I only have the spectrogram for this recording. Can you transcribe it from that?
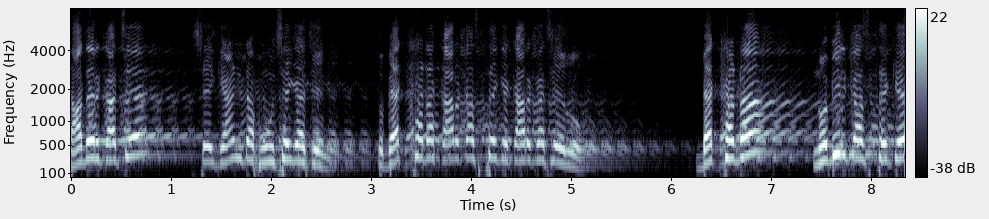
তাদের কাছে সেই জ্ঞানটা পৌঁছে গেছেন তো ব্যাখ্যাটা কার কাছ থেকে কার কাছে এলো? ব্যাখ্যাটা নবীর কাছ থেকে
